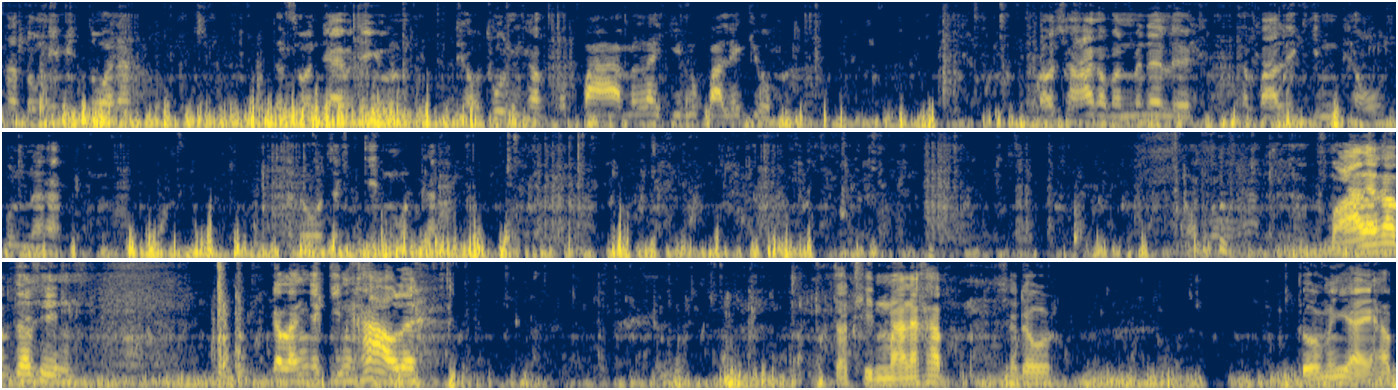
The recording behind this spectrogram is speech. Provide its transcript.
ถ้าตรงนี้มีตัวนะ แต่ส่วนใหญ่มันจะอยู่แถวทุ่นครับเพราะปลา มันไล่กินลูกปลาเล็กอยู่ เราช้ากับมันไม่ได้เลย ถ้าปลาเล็กกินแถวทุ่นนะฮะชะโดจะกินหมดครับมาแล้วครับเจ้าถิ่นกำลังจะกินข้าวเลย เจ้าถิ่นมาแล้วครับชะโด ตัวไม่ใหญ่ครับ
